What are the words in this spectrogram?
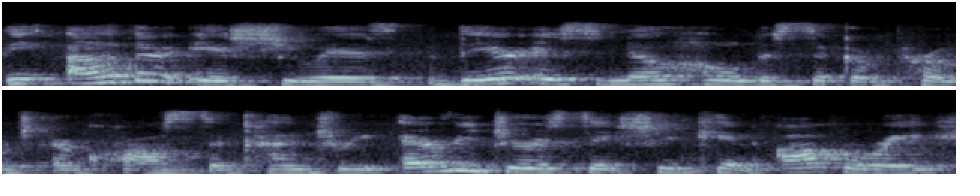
The other issue is there is no holistic approach across the country. Every jurisdiction can operate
